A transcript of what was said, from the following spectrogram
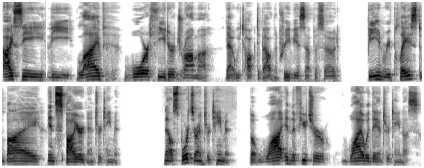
I see the live war theater drama that we talked about in the previous episode being replaced by inspired entertainment. Now, sports are entertainment, but why in the future, why would they entertain us?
